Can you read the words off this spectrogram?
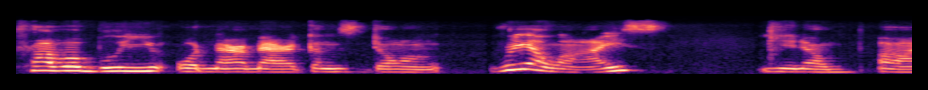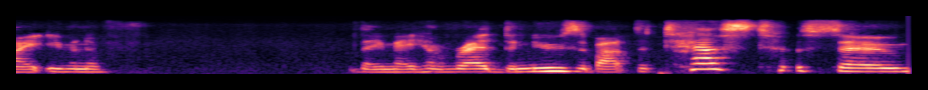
probably ordinary Americans don't realize. You know, uh, even if they may have read the news about the test. So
